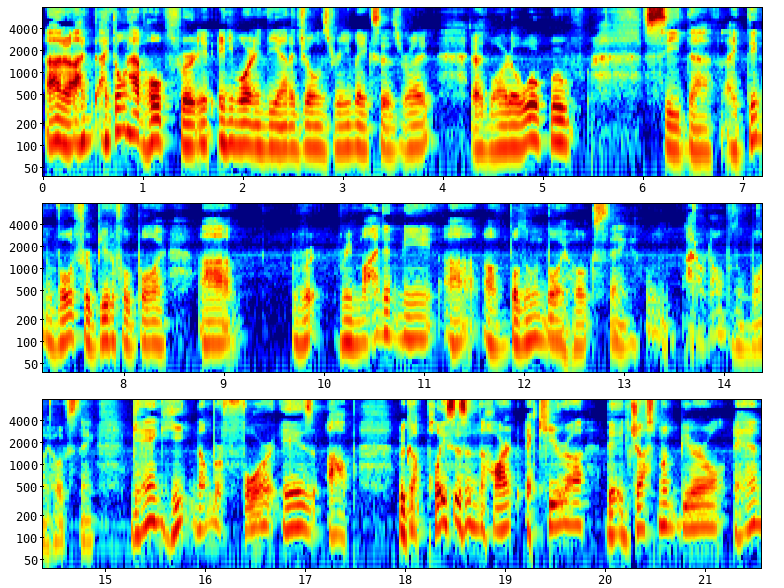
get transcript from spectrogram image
I don't know. I, I don't have hopes for any more Indiana Jones remakes, right? Eduardo, whoop whoop. See death. I didn't vote for Beautiful Boy. Uh, re reminded me uh, of Balloon Boy hoax thing. Hmm, I don't know Balloon Boy hoax thing. Gang Heat number four is up. We got Places in the Heart, Akira, The Adjustment Bureau, and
